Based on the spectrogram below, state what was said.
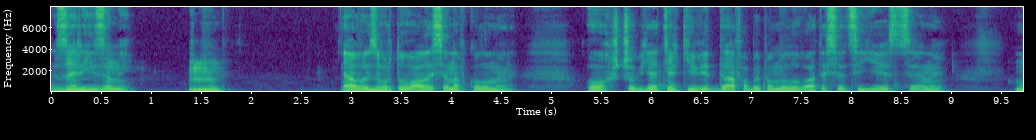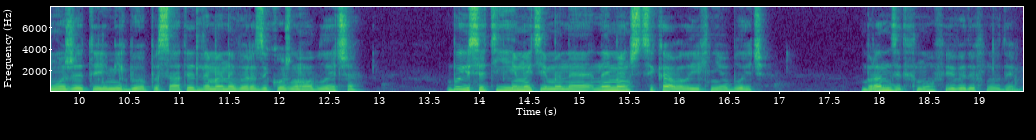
зарізаний. А ви згуртувалися навколо мене. Ох, щоб я тільки віддав, аби помилуватися цією сценою. Може, ти міг би описати для мене вирази кожного обличчя? Боюся, тієї миті мене найменш цікавили їхні обличчя. Бран зітхнув і видихнув дим.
